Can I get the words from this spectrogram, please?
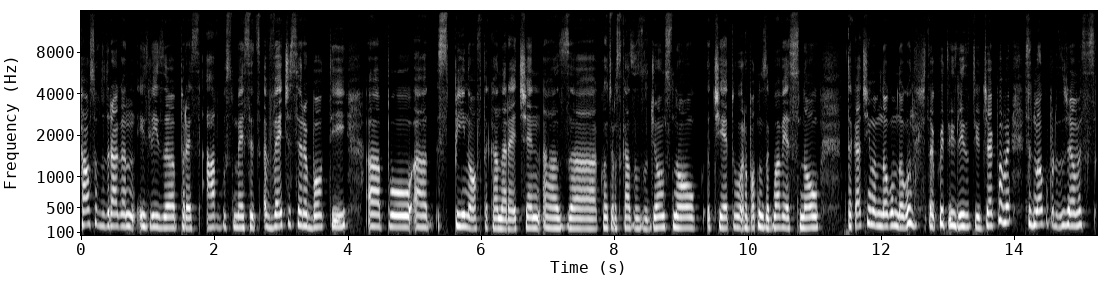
House of the Dragon излиза през август месец. Вече се работи а, по спин-оф, така наречен, а, за, който разказва за Джон Сноу, чието работно заглавие е Сноу. Така че има много-много неща, които излизат и очакваме. След малко продължаваме с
